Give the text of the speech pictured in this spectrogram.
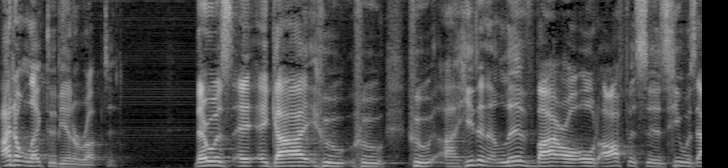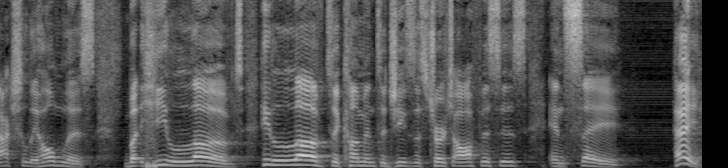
I don't like to be interrupted. There was a, a guy who, who, who uh, he didn't live by our old offices. He was actually homeless, but he loved, he loved to come into Jesus Church offices and say, Hey,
